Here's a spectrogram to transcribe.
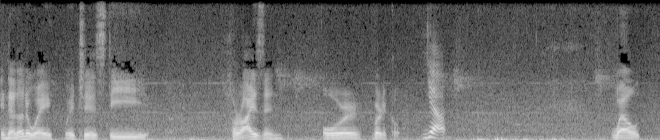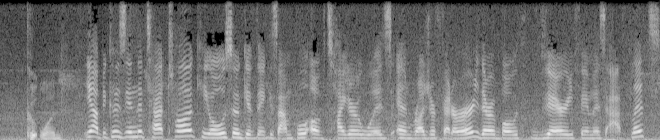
in another way, which is the horizon or vertical. Yeah. Well, good one. Yeah, because in the TED Talk, he also gave the example of Tiger Woods and Roger Federer. They're both very famous athletes.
